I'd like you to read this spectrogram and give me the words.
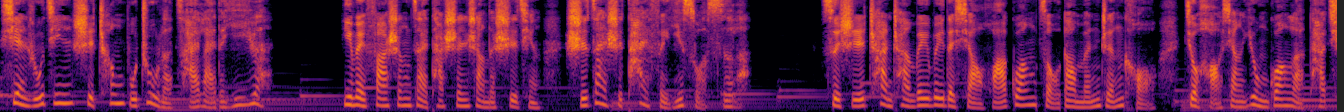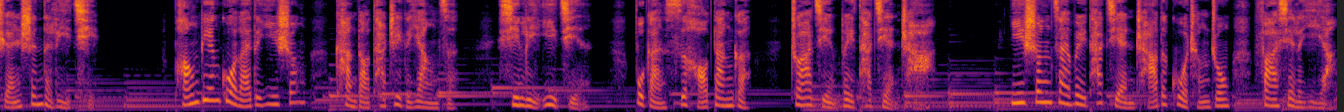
现如今是撑不住了才来的医院，因为发生在他身上的事情实在是太匪夷所思了。此时颤颤巍巍的小华光走到门诊口，就好像用光了他全身的力气。旁边过来的医生看到他这个样子，心里一紧，不敢丝毫耽搁，抓紧为他检查。医生在为他检查的过程中发现了异样，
